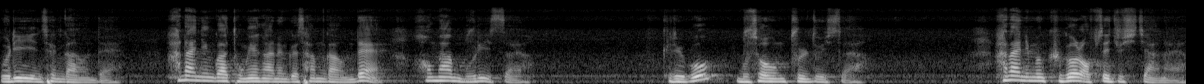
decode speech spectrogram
우리 인생 가운데 하나님과 동행하는 그 삶 가운데 험한 물이 있어요. 그리고 무서운 불도 있어요. 하나님은 그걸 없애주시지 않아요.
